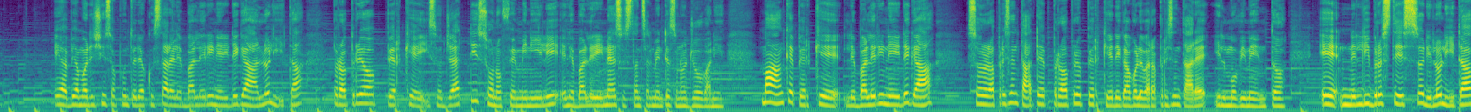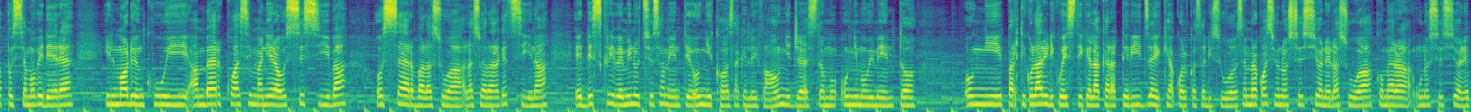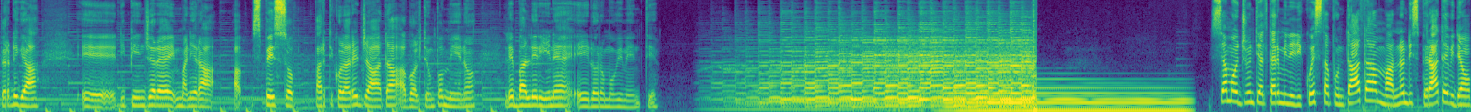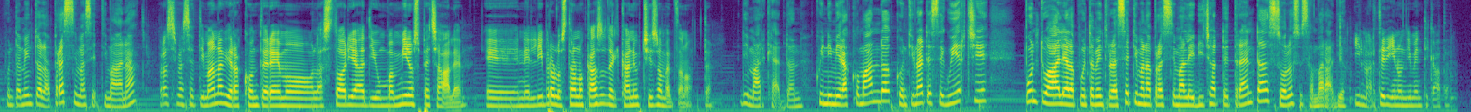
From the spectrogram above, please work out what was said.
E abbiamo deciso appunto di accostare le ballerine di Degas a Lolita proprio perché i soggetti sono femminili e le ballerine sostanzialmente sono giovani, ma anche perché le ballerine di Degas sono rappresentate proprio perché Degas voleva rappresentare il movimento e nel libro stesso di Lolita possiamo vedere il modo in cui Amber quasi in maniera ossessiva osserva la sua, la sua ragazzina e descrive minuziosamente ogni cosa che lei fa, ogni gesto, ogni movimento, ogni particolare di questi che la caratterizza e che ha qualcosa di suo. Sembra quasi un'ossessione la sua, come era un'ossessione per Degas, e dipingere in maniera spesso particolareggiata, a volte un po' meno, le ballerine e i loro movimenti. Siamo giunti al termine di questa puntata, ma non disperate, vi diamo appuntamento alla prossima settimana. Prossima settimana vi racconteremo la storia di un bambino speciale e nel libro Lo strano caso del cane ucciso a mezzanotte. Di Mark Haddon. Quindi mi raccomando, continuate a seguirci puntuali all'appuntamento della settimana prossima alle 18.30 solo su Samba Radio. Il martedì, non dimenticate.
